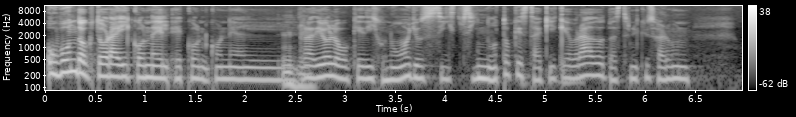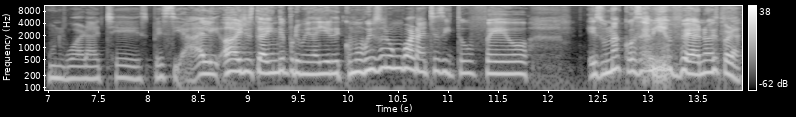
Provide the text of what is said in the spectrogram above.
hubo un doctor ahí con el, eh, con, con el radiólogo que dijo, no, yo sí, sí noto que está aquí quebrado, vas a tener que usar un, un guarache especial. Y, ay, yo estaba bien deprimida ayer de cómo voy a usar un guarache así todo feo. Es una cosa bien fea, ¿no? Espera.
